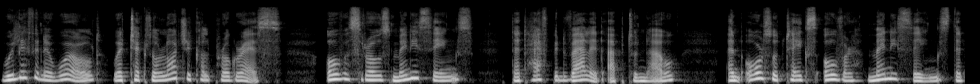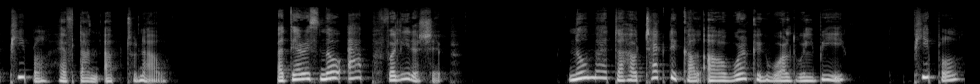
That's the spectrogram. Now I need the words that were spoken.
We live in a world where technological progress overthrows many things that have been valid up to now and also takes over many things that people have done up to now. But there is no app for leadership. No matter how technical our working world will be, people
